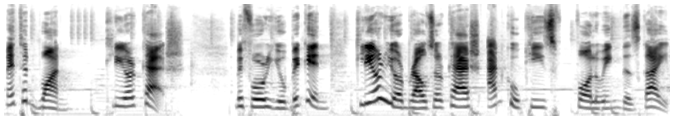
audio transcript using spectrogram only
Method 1. Clear cache. Before you begin, clear your browser cache and cookies following this guide.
